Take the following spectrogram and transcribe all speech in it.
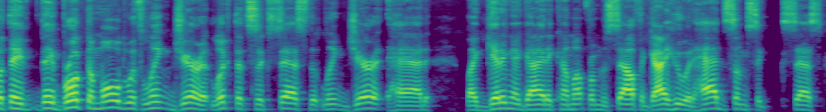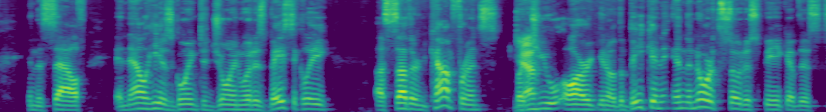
But they they broke the mold with Link Jarrett. Looked at the success that Link Jarrett had by getting a guy to come up from the South, a guy who had had some success in the South, and now he is going to join what is basically a Southern Conference, but yeah. you are, you know, the beacon in the North, so to speak, of this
